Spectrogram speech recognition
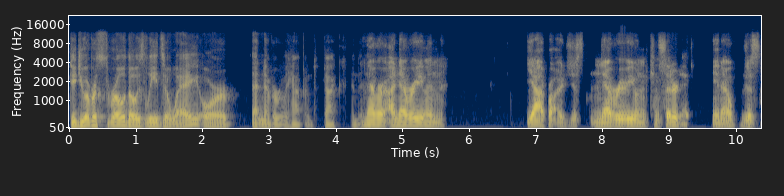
Did you ever throw those leads away or that never really happened back in the never i never even yeah i probably just never even considered it you know just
